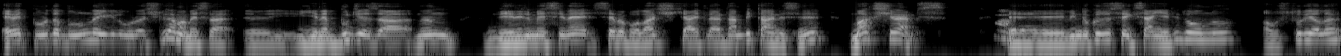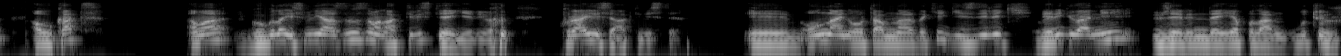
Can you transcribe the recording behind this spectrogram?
Evet burada bununla ilgili uğraşılıyor ama mesela e, yine bu cezanın verilmesine sebep olan şikayetlerden bir tanesini Max Schrems, e, 1987 doğumlu Avusturyalı avukat ama Google'a ismini yazdığınız zaman aktivist diye geliyor. privacy aktivisti. Ee, online ortamlardaki gizlilik, veri güvenliği üzerinde yapılan bu tür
